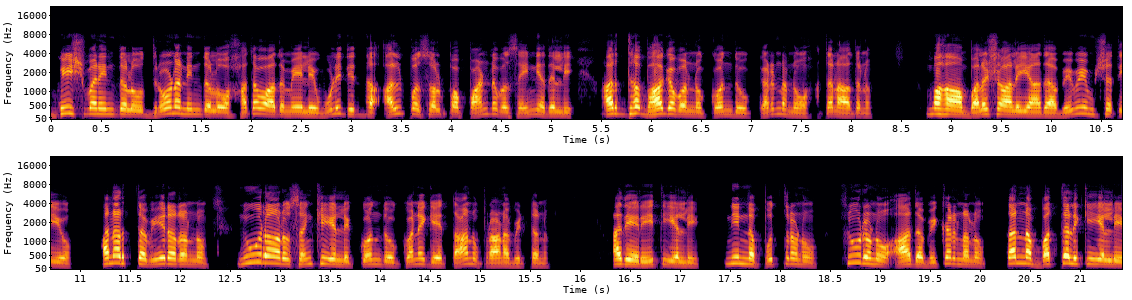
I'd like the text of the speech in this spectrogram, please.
ಭೀಷ್ಮನಿಂದಲೂ ದ್ರೋಣನಿಂದಲೂ ಹತವಾದ ಮೇಲೆ ಉಳಿದಿದ್ದ ಅಲ್ಪ ಸ್ವಲ್ಪ ಪಾಂಡವ ಸೈನ್ಯದಲ್ಲಿ ಅರ್ಧ ಭಾಗವನ್ನು ಕೊಂದು ಕರ್ಣನು ಹತನಾದನು. ಮಹಾಬಲಶಾಲಿಯಾದ ವಿವಿಂಶತಿಯು ಅನರ್ಥ ವೀರರನ್ನು ನೂರಾರು ಸಂಖ್ಯೆಯಲ್ಲಿ ಕೊಂದು ಕೊನೆಗೆ ತಾನು ಪ್ರಾಣ ಬಿಟ್ಟನು ಅದೇ ರೀತಿಯಲ್ಲಿ ನಿನ್ನ ಪುತ್ರನು, ಶೂರನು ಆದ ವಿಕರ್ಣನು ತನ್ನ ಬತ್ತಲಿಕೆಯಲ್ಲಿ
